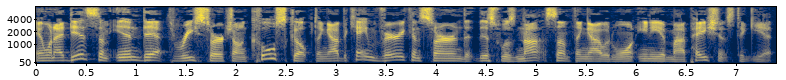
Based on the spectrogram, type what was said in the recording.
And when I did some in-depth research on cool sculpting, I became very concerned that this was not something I would want any of my patients to get.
